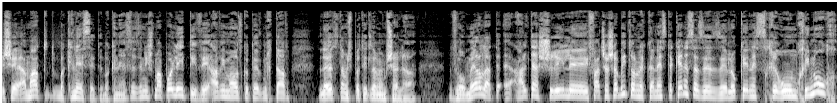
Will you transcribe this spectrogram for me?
שאמרת בכנסת בכנסת זה נשמע פוליטי ואבי מעוז כותב מכתב ליועצת המשפטית לממשלה ואומר לה "ת- אל תאשרי ליפעת שאשא ביטון לכנס את הכנס הזה זה לא כנס חירום חינוך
